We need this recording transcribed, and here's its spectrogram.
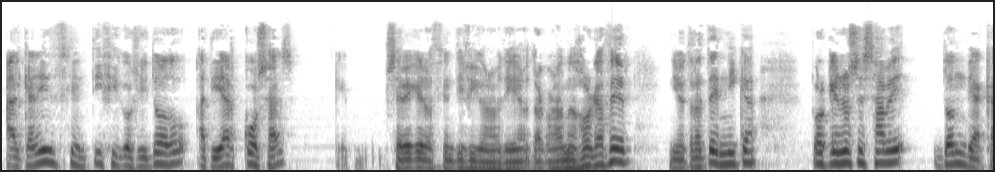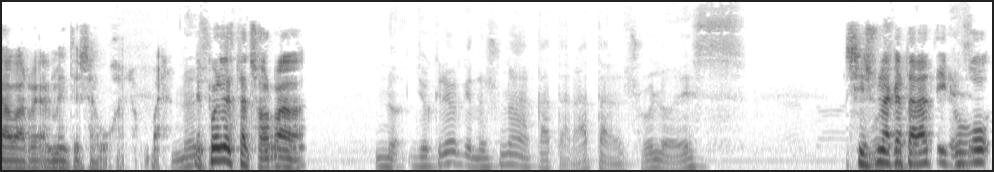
al que han ido científicos y todo a tirar cosas, se ve que los científicos no tienen otra cosa mejor que hacer, ni otra técnica, porque no se sabe dónde acaba realmente ese agujero. Bueno, No es- después de esta chorrada, No, yo creo que no es una catarata al suelo, es. si es ¿cómo una catarata y luego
